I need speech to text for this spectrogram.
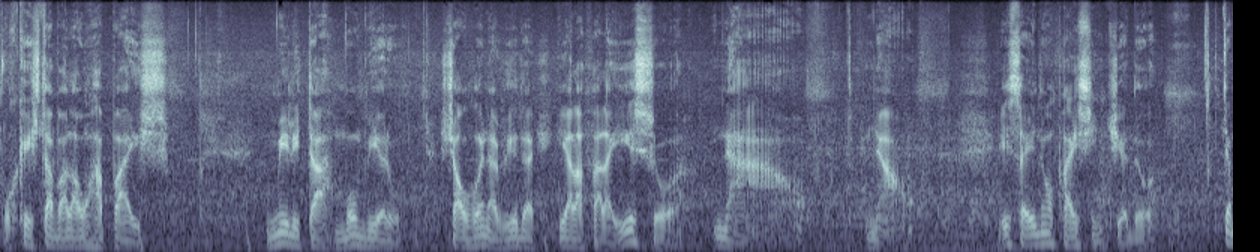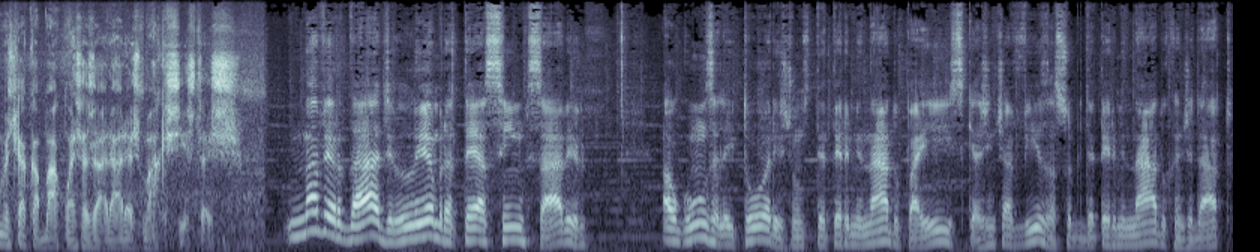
porque estava lá um rapaz militar, bombeiro, salvando a vida e ela fala isso? Não, não. Isso aí não faz sentido. Temos que acabar com essas araras marxistas. Na verdade, lembra até assim, sabe? Alguns eleitores de um determinado país que a gente avisa sobre determinado candidato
